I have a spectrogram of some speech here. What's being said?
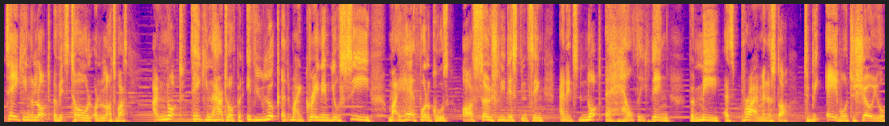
taking a lot of its toll on a lot of us. I'm not taking the hat off, but if you look at my cranium, you'll see my hair follicles are socially distancing, and it's not a healthy thing for me as Prime Minister to be able to show you.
